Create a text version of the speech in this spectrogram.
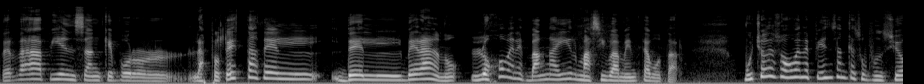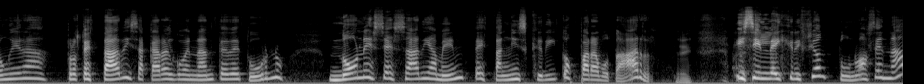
¿verdad?, piensan que por las protestas del, del verano los jóvenes van a ir masivamente a votar. Muchos de esos jóvenes piensan que su función era protestar y sacar al gobernante de turno. No necesariamente están inscritos para votar. Sí. Y sin la inscripción tú no haces nada.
